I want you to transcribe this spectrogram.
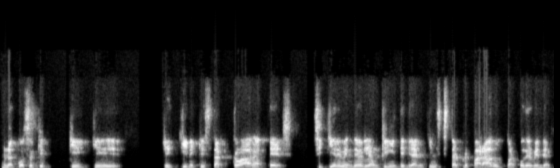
una cosa que, que, que, que, tiene que estar clara es, si quiere venderle a un cliente grande, tienes que estar preparado para poder vender.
